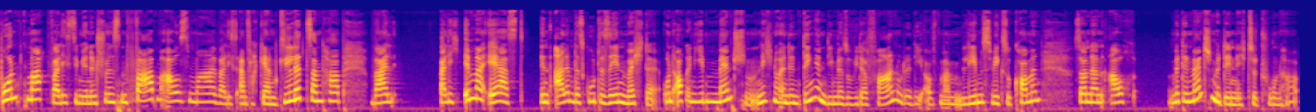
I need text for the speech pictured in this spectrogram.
bunt macht, weil ich sie mir in den schönsten Farben ausmal, weil ich es einfach gern glitzernd habe, weil, weil ich immer erst in allem das Gute sehen möchte und auch in jedem Menschen, nicht nur in den Dingen, die mir so widerfahren oder die auf meinem Lebensweg so kommen, sondern auch mit den Menschen, mit denen ich zu tun habe.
